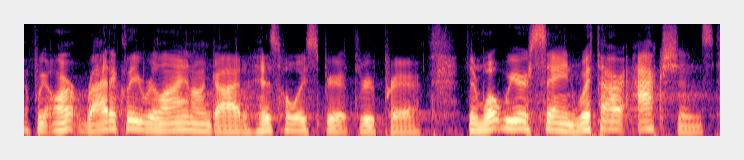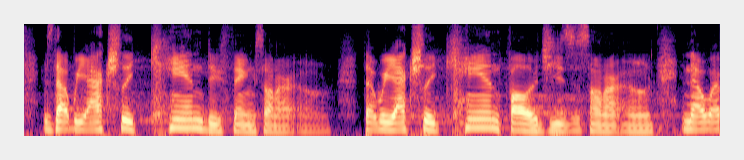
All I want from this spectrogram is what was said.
if we aren't radically relying on God and His Holy Spirit through prayer, then what we are saying with our actions is that we actually can do things on our own, that we actually can follow Jesus on our own, and that, we,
